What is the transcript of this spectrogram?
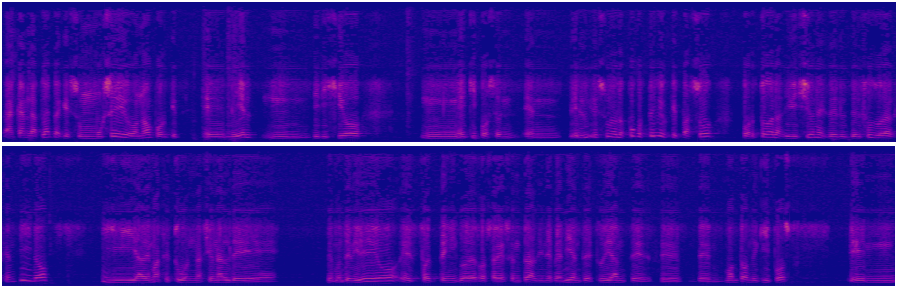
acá en La Plata, que es un museo, ¿no? Porque eh, Miguel mm, dirigió mm, equipos en, en es uno de los pocos técnicos que pasó por todas las divisiones del, fútbol argentino y además estuvo en Nacional de, de Montevideo, fue técnico de Rosario Central, de Independiente, de Estudiantes, de, un montón de equipos. Em,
